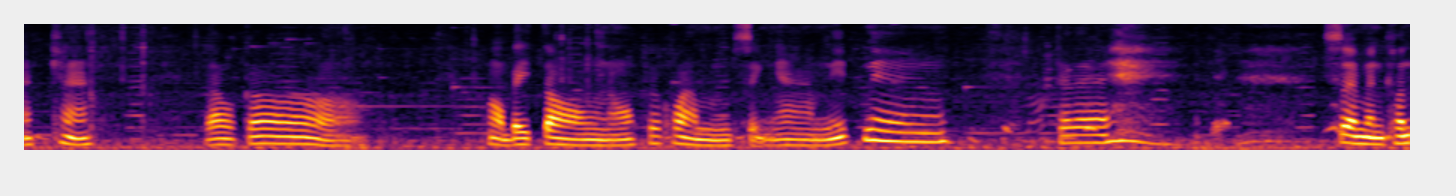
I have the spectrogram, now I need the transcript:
นะคะ เราก็ห่อใบตองเนาะเพื่อความสวยงามนิดนึงก็ได้ สวยเหมือนคน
